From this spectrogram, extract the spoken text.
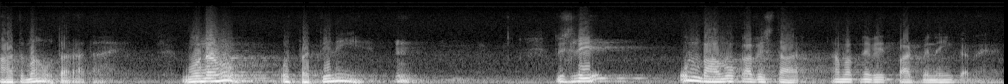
आत्मा उतर आता है। वो ना हो, उत्पत्ति नहीं है। तो इसलिए उन भावों का विस्तार हम अपने वेद पाठ में नहीं कर रहे हैं।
